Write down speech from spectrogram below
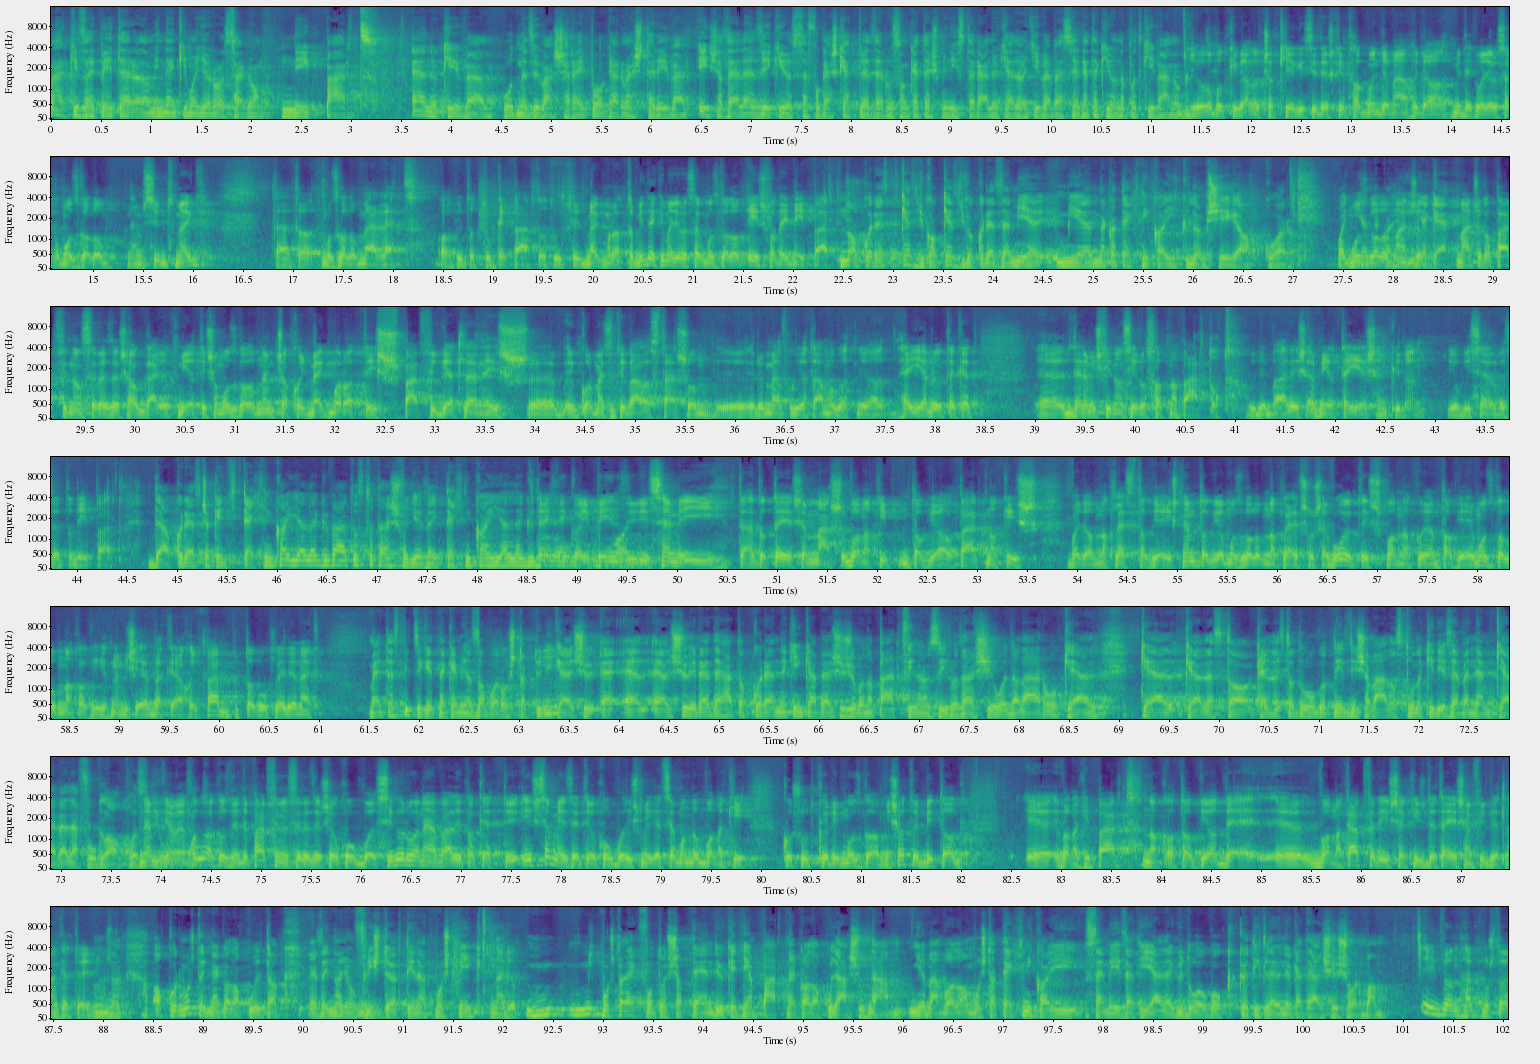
Márkizaj Péterrel a Mindenki Magyarországa néppárt elnökével, Hódmezővásárhelyi polgármesterével és az ellenzéki összefogás 2022-es miniszterelnök jelöltjével beszélgetek. Jó napot kívánok! Jó napot kívánok! Csak kiegészítésként hadd mondjam el, hogy a Mindenki Magyarország a mozgalom nem szűnt meg, tehát a mozgalom mellett alapítottunk egy pártot, úgyhogy megmaradt a Mindenki Magyarország mozgalom, és van egy néppárt. Is. Na akkor ezt kezdjük, kezdjük akkor ezzel, milyen, milyennek a technikai különbsége akkor? Vagy mozgalom már csak, már csak a pártfinanszírozás aggályok miatt is a mozgalom nem csak, hogy megmaradt és pártfüggetlen és önkormányzati választáson örömmel fogja támogatni a helyi jelölteket, de nem is finanszírozhatna pártot, ugyebár, és emiatt teljesen külön jogi szervezet a néppárt. De akkor ez csak egy technikai jellegű változtatás, vagy ez egy technikai jellegű Technikai, dolog, pénzügyi, vagy? személyi, tehát ott teljesen más. Van, aki tagja a pártnak is, vagy annak lesz tagja és nem tagja a mozgalomnak, lehet sose volt, és vannak olyan tagjai a mozgalomnak, akiket nem is érdekel, hogy párttagok legyenek mert ez picit nekem ilyen zavarosnak tűnik első, e, el, elsőre, de hát akkor ennek inkább elsősorban a pártfinanszírozási oldaláról kell, kell, kell, ezt, a, kell ezt a dolgot nézni, és a választónak idézőben nem kell vele foglalkozni. Nem kell vele foglalkozni, de pártfinanszírozási okokból szigorúan elválik a kettő, és személyzeti okokból is, még egyszer mondom, van, aki Kossuth köri mozgalmi, stb. tag, van, aki pártnak a tagja, de vannak átfedések is, de teljesen független kettő egymástól. Akkor most, hogy megalakultak, ez egy nagyon friss történet most még. Nagyobb. Mik most a legfontosabb teendők egy ilyen párt megalakulás után? Nyilvánvalóan most a technikai, személyzeti jellegű dolgok kötik le önöket elsősorban. Így van, hát most a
